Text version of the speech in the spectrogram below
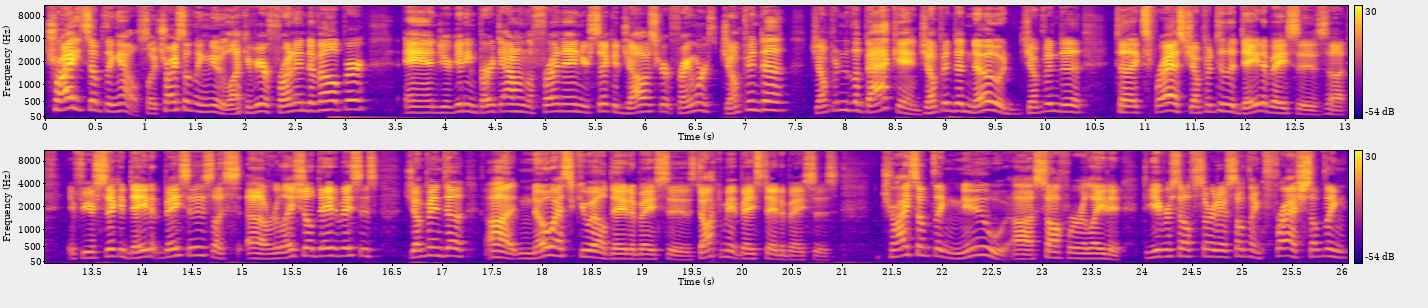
try something else. Like try something new. Like if you're a front end developer and you're getting burnt out on the front end, you're sick of JavaScript frameworks, jump into jump into the back end, jump into Node, jump into to Express, jump into the databases. Uh, if you're sick of databases, like uh, relational databases, jump into uh, NoSQL databases, document-based databases. Try something new, uh, software related, to give yourself sort of something fresh, something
